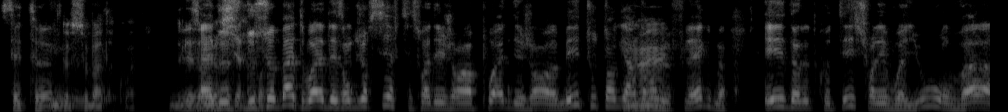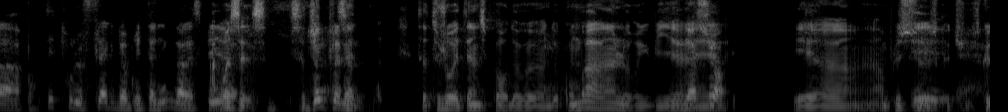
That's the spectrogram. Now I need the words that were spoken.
cette... de se battre, quoi de bah, de, se battre, voilà, de les endurcir, que ce soit des gens à poigne, des gens, euh, mais tout en gardant le flegme. Et d'un autre côté, sur les voyous, on va apporter tout le flegme britannique dans l'aspect ah, euh, Ça, a toujours été un sport de, de combat, hein, le rugby. Bien sûr. Et euh, en plus, ce, que tu, ce que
